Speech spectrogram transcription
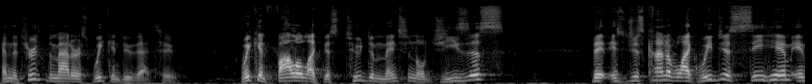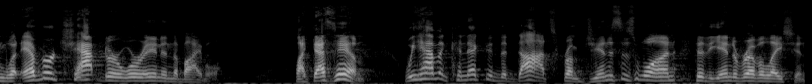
And the truth of the matter is, we can do that too. We can follow like this two dimensional Jesus that is just kind of like we just see him in whatever chapter we're in in the Bible. Like, that's him we haven't connected the dots from Genesis 1 to the end of Revelation.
